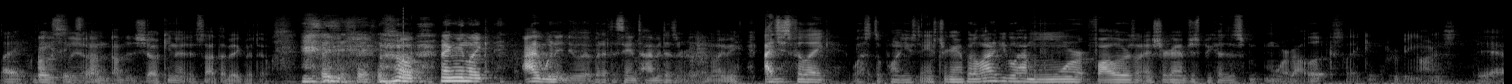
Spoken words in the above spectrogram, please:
like basic Honestly. I'm, I'm just joking. It. It's not that big of a deal. I mean, like, I wouldn't do it, but at the same time, it doesn't really annoy me. I just feel like, what's the point of using Instagram? But a lot of people have more followers on Instagram just because it's more about looks. Like, if we're being honest. yeah,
